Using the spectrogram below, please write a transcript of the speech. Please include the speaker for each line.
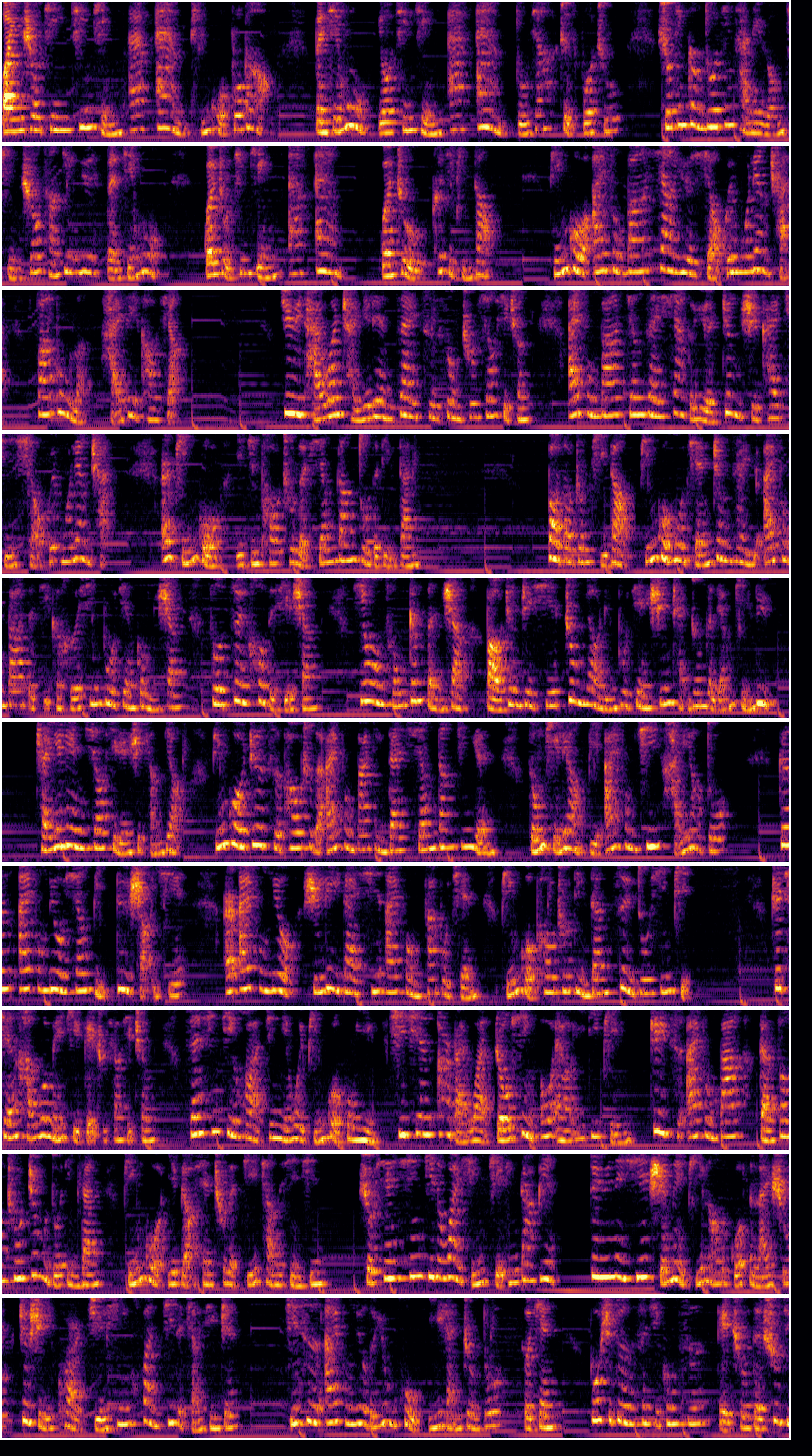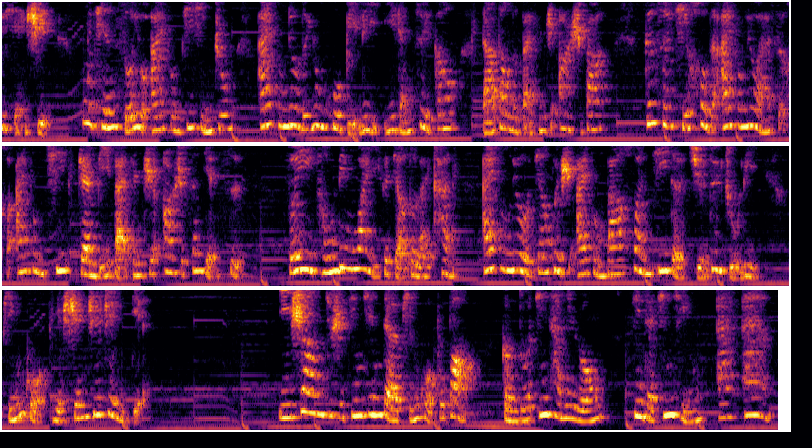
Speaker 1: 欢迎收听蜻蜓 FM 苹果播报，本节目由蜻蜓 FM 独家制作播出。收听更多精彩内容，请收藏订阅本节目，关注蜻蜓 FM，关注科技频道。苹果 iPhone 八下月小规模量产发布了，还得靠抢。据台湾产业链再次送出消息称，iPhone 八将在下个月正式开启小规模量产，而苹果已经抛出了相当多的订单。报道中提到，苹果目前正在与 iPhone 八的几个核心部件供应商做最后的协商，希望从根本上保证这些重要零部件生产中的良品率。产业链消息人士强调，苹果这次抛出的 iPhone 八订单相当惊人，总体量比 iPhone 七还要多，跟 iPhone 六相比略少一些。而 iPhone 六是历代新 iPhone 发布前苹果抛出订单最多新品。之前，韩国媒体给出消息称，三星计划今年为苹果供应七千二百万柔性 OLED 屏。这次 iPhone 八敢放出这么多订单，苹果也表现出了极强的信心。首先，新机的外形铁定大变，对于那些审美疲劳的果粉来说，这是一块决心换机的强心针。其次，iPhone 六的用户依然众多。昨天，波士顿分析公司给出的数据显示。目前所有 iPhone 机型中，iPhone 六的用户比例依然最高，达到了百分之二十八，跟随其后的 iPhone 六 S 和 iPhone 七占比百分之二十三点四。所以从另外一个角度来看，iPhone 六将会是 iPhone 八换机的绝对主力，苹果也深知这一点。以上就是今天的苹果播报，更多精彩内容尽在蜻蜓 FM。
